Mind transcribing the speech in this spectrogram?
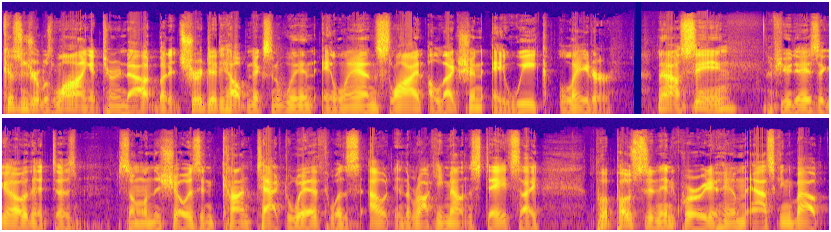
Kissinger was lying, it turned out, but it sure did help Nixon win a landslide election a week later. Now, seeing a few days ago that uh, someone the show is in contact with was out in the Rocky Mountain states, I posted an inquiry to him asking about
